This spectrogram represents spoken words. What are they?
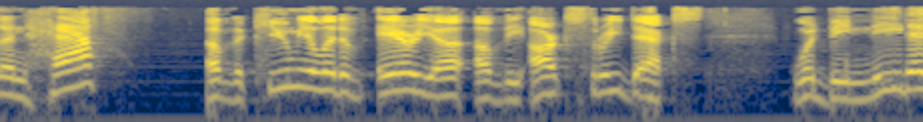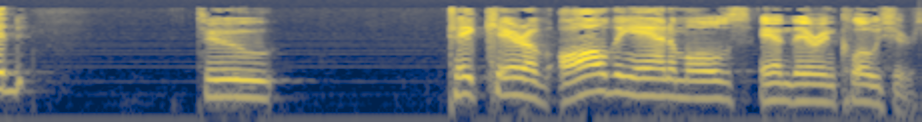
than half of the cumulative area of the ark's three decks would be needed to take care of all the animals and their enclosures.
